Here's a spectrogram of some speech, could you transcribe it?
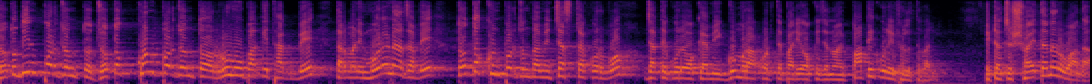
যতদিন পর্যন্ত, যতক্ষণ পর্যন্ত রুহ বাকি থাকবে, তার মানে মরে না যাবে, ততক্ষণ পর্যন্ত আমি চেষ্টা করব যাতে করে ওকে আমি গুমরা করতে পারি, ওকে যেন আমি পাপি করে ফেলতে পারি। এটা হচ্ছে শয়তানের ওয়াদা।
